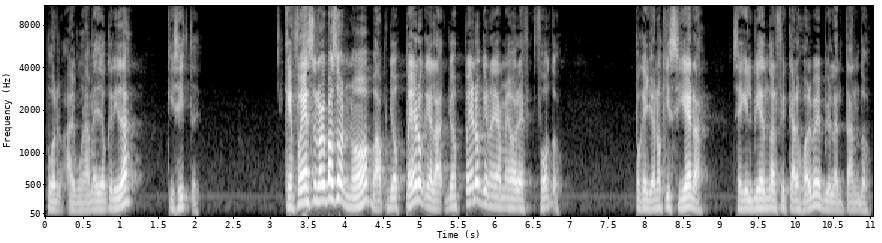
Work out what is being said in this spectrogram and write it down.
por alguna mediocridad que hiciste. ¿Qué fue eso lo que pasó? No, yo espero que, la, yo espero que no haya mejores fotos. Porque yo no quisiera seguir viendo al fiscal Juárez violentando.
